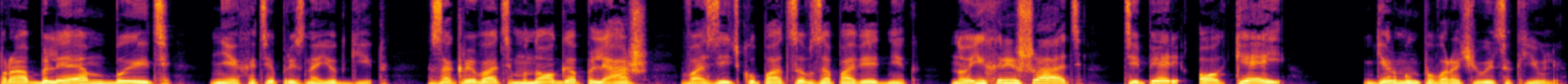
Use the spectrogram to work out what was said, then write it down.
«Проблем быть», — нехотя признает гид. «Закрывать много пляж, возить купаться в заповедник. Но их решать. Теперь окей». Герман поворачивается к Юле.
